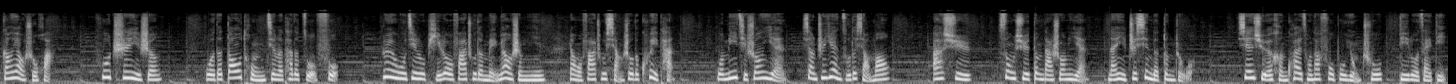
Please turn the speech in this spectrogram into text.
刚要说话，扑哧一声，我的刀捅进了他的左腹，锐物进入皮肉发出的美妙声音，让我发出享受的喟叹。我眯起双眼，像只厌足的小猫。阿旭，宋旭瞪大双眼，难以置信地瞪着我，鲜血很快从他腹部涌出，滴落在地。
